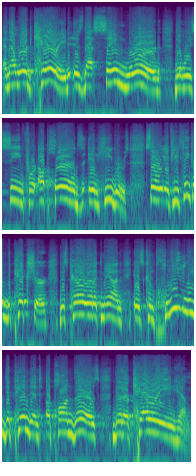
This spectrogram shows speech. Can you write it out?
And that word carried is that same word that we see for upholds in Hebrews. So if you think of the picture, this paralytic man is completely dependent upon those that are carrying him.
